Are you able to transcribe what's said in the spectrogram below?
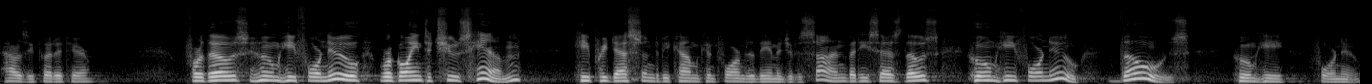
how does he put it here? For those whom he foreknew were going to choose him, he predestined to become conformed to the image of his son. But he says, those whom he foreknew, those whom he foreknew.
